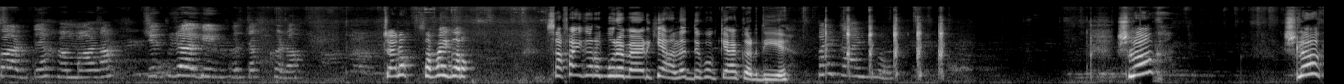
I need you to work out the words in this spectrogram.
बढ़ते हमारा चिप चलो सफ़ाई करो। सफ़ाई करो पूरे बेड की हालत देखो क्या कर दी है। श्लोक श्लोक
